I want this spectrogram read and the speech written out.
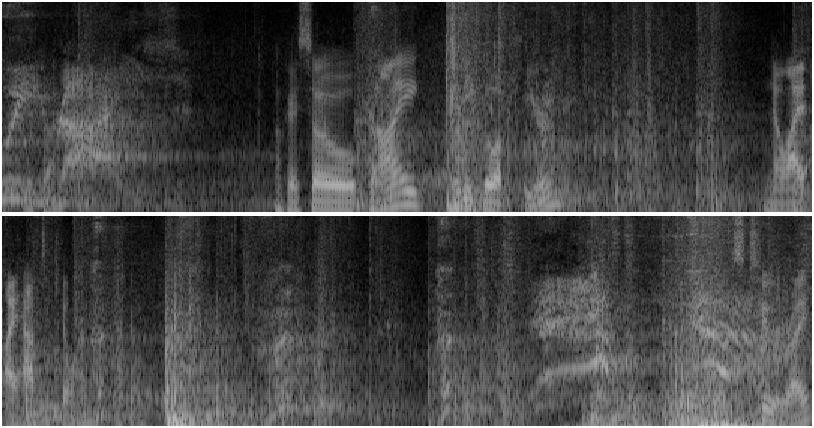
Okay. Okay, so can I maybe go up here? No, I, I have to kill him. Okay. It's two, right?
